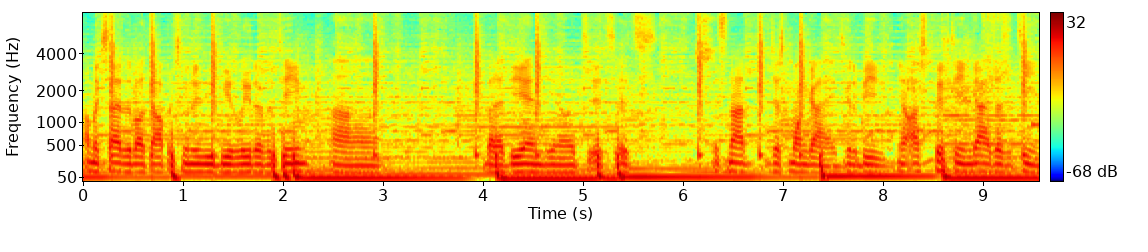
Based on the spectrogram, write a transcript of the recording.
I'm excited about the opportunity to be the leader of the team. Uh, but at the end, you know, it's, it's, it's, it's not just one guy. It's going to be you know, us 15 guys as a team.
